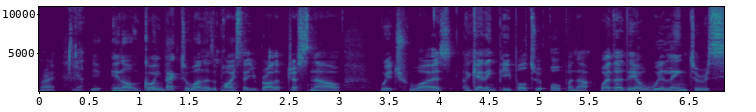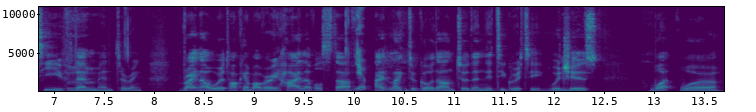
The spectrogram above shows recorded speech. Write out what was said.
Right. Yeah. You know, going back to one of the points that you brought up just now, which was getting people to open up, whether they are willing to receive that mm. mentoring. Right now, we're talking about very high level stuff. Yep. I'd like to go down to the nitty gritty, which mm-hmm. is what were,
